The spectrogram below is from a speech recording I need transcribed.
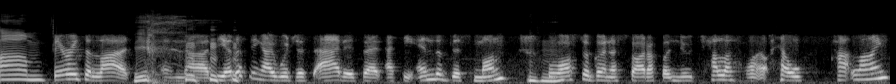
Um, There is a lot. And uh, the other thing I would just add is that at the end of this month, we're also going to start up a new telehealth hotline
